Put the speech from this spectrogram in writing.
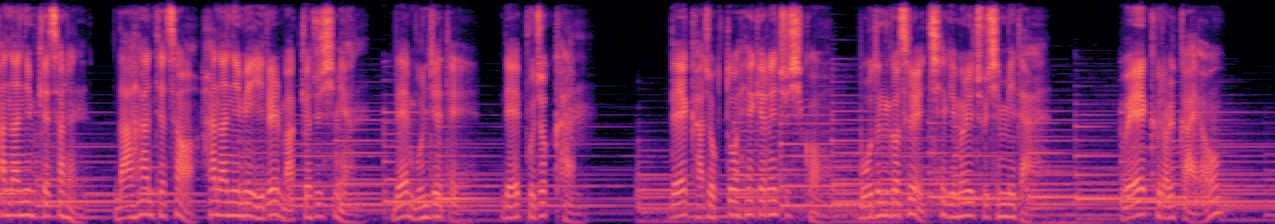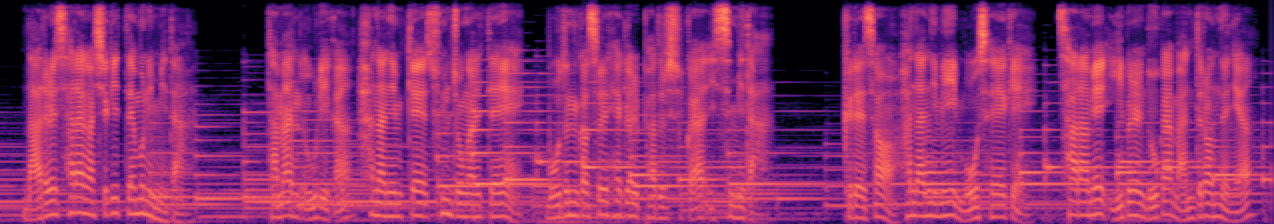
하나님께서는 나한테서 하나님의 일을 맡겨주시면 내 문제들, 내 부족함, 내 가족도 해결해 주시고 모든 것을 책임을 주십니다. 왜 그럴까요? 나를 사랑하시기 때문입니다. 다만 우리가 하나님께 순종할 때에 모든 것을 해결받을 수가 있습니다. 그래서 하나님이 모세에게 사람의 입을 누가 만들었느냐?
